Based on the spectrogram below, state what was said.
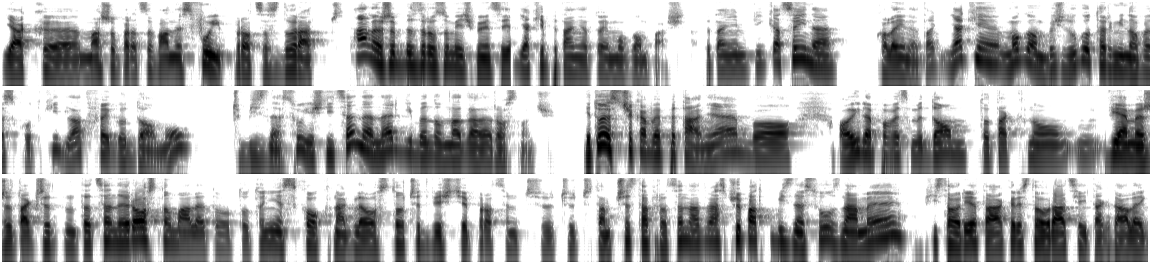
jak e, masz opracowany swój proces doradczy, ale żeby zrozumieć mniej więcej, jakie pytania tutaj mogą paść. Pytania implikacyjne, Kolejne, tak? Jakie mogą być długoterminowe skutki dla Twojego domu czy biznesu, jeśli ceny energii będą nadal rosnąć? I to jest ciekawe pytanie, bo o ile powiedzmy dom, to tak no, wiemy, że tak, że no, te ceny rosną, ale to, to, to nie skok nagle o 100 czy 200% czy, czy, czy tam 300%, natomiast w przypadku biznesu znamy historię, tak, restauracje i tak dalej.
